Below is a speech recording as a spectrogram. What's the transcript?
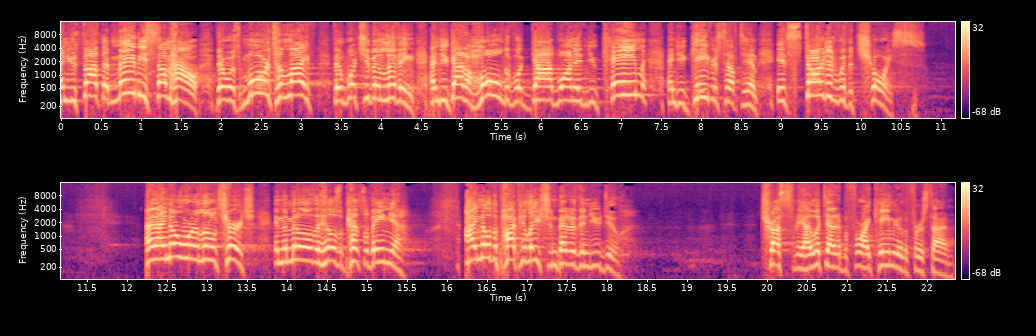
and you thought that maybe somehow there was more to life than what you've been living and you got a hold of what God wanted and you came and you gave yourself to Him. It started with a choice. And I know we're a little church in the middle of the hills of Pennsylvania. I know the population better than you do. Trust me, I looked at it before I came here the first time.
